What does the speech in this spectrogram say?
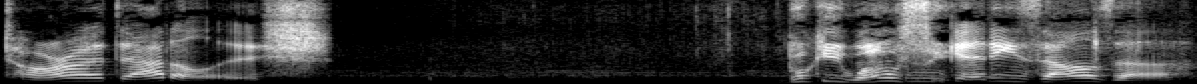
Tara Daddleish. Boogie Wowzy. Pingeti Zauza.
